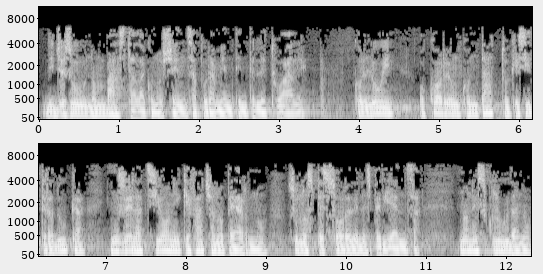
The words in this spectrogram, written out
Di Gesù non basta la conoscenza puramente intellettuale. Con lui occorre un contatto che si traduca in relazioni che facciano perno sullo spessore dell'esperienza, non escludano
